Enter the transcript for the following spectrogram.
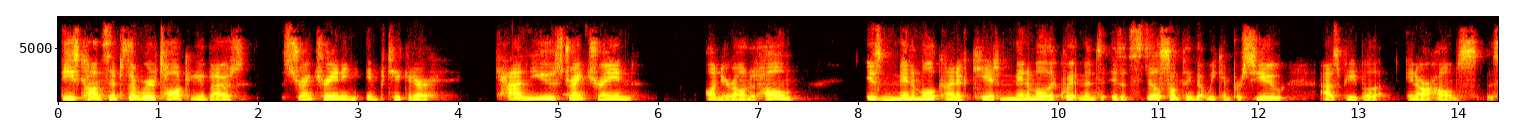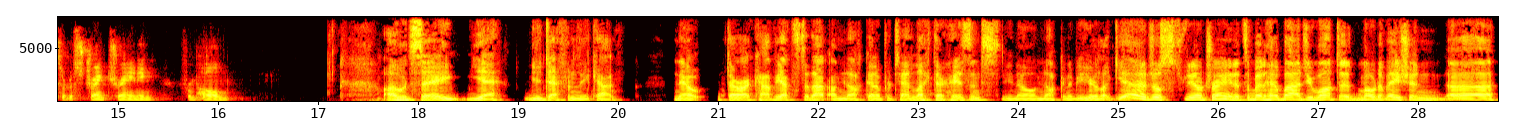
These concepts that we're talking about, strength training in particular, can you strength train on your own at home? Is minimal kind of kit, minimal equipment, is it still something that we can pursue as people in our homes, the sort of strength training from home I would say, yeah, you definitely can. Now, there are caveats to that. I'm not going to pretend like there isn't. You know, I'm not going to be here like, yeah, just, you know, train. It's about how bad you want it, motivation. Uh,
